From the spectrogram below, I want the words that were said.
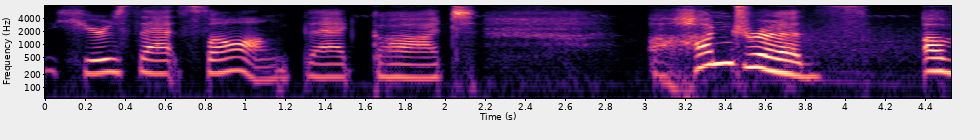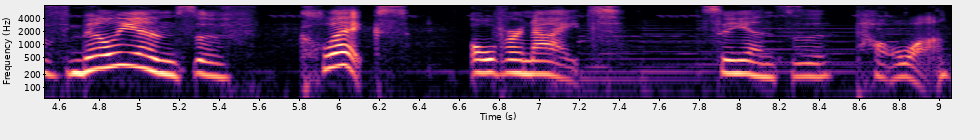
here's that song that got hundreds of millions of clicks overnight. Sun Yanzi 逃亡。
